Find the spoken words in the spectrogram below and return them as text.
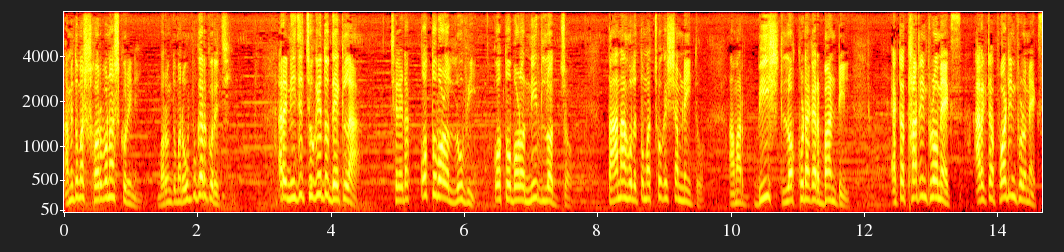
আমি তোমার সর্বনাশ করিনি বরং তোমার উপকার করেছি। আরে নিজের চোখে তো দেখলা। ছেলেটা কত বড় লোভী, কত বড় নির্লজ্জ। তা না হলে তোমার চোখের সামনেই তো আমার বিশ লক্ষ টাকার বান্ডিল, একটা থার্টিন প্রো ম্যাক্স আর একটা ফোরটিন প্রো ম্যাক্স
